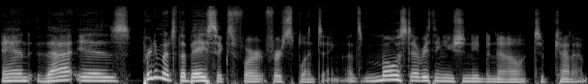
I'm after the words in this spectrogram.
And that is pretty much the basics for, for splinting. That's most everything you should need to know to kind of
